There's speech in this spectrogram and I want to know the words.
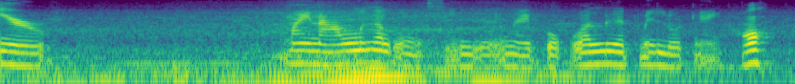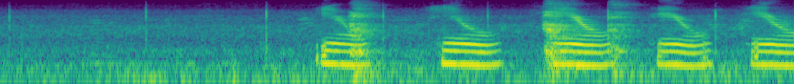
ear ไม่นะเลือดสีเหลืองไหนบอกว่าเลือดไม่ลดไงฮะ here here here here here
